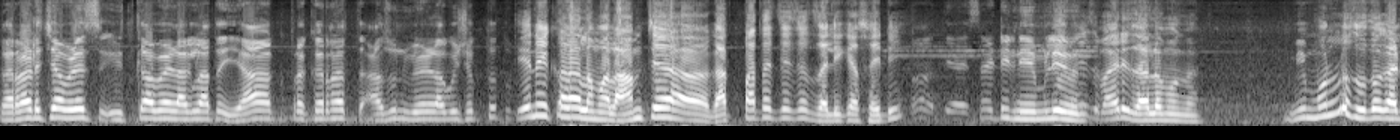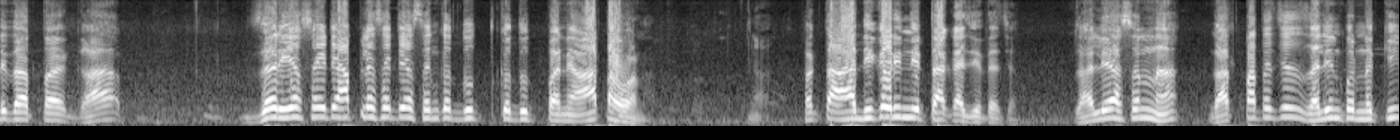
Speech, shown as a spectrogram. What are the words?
कराडच्या वेळेस इतका वेळ लागला तर या प्रकरणात अजून वेळ लागू शकतो? ते नाही कळालं मला. आमच्या घातपाताच्या झाली कासाठी एस आय टी नेमली. भारी झालं मग. मी म्हणलोच होतो गाडीत आता घा जर यासाठी आपल्यासाठी असेल का दूध का दूध पाणी? आता होणार. फक्त अधिकारी नीट टाकायचे त्याच्यात. झाले असेल ना घातपाताचे झाली पण नक्की.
